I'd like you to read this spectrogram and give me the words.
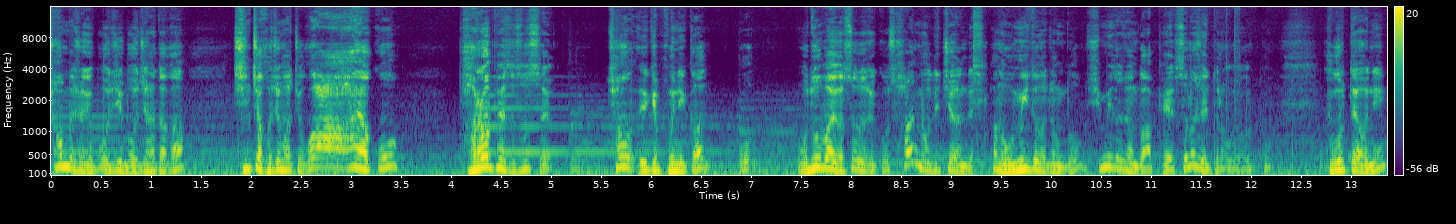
처음에 저게 뭐지 뭐지 하다가 진짜 거짓말 치고 와 해갖고 바로 앞에서 섰어요. 처음 이렇게 보니까 어 오토바이가 쓰러져 있고 사람이 어디 있지 않는데 한 5m 정도, 10m 정도 앞에 쓰러져 있더라고요. 그래갖고 구급대원이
